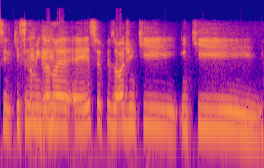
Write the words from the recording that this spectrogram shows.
Se- que, se não me Uhum. engano, é, é esse o episódio em que. Em que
